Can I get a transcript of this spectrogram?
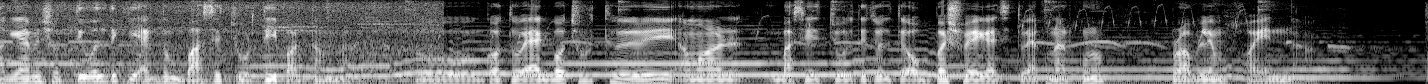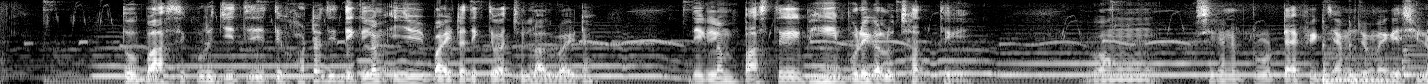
আগে আমি সত্যি বলতে কি, একদম বাসে চড়তেই পারতাম না। তো গত এক বছর ধরে আমার বাসে চলতে চলতে অভ্যাস হয়ে গেছে, তো এখন আর কোনো প্রবলেম হয় না। তো বাসে করে যেতে যেতে হঠাৎই দেখলাম, এই যে বাড়িটা দেখতে পাচ্ছ, লাল বাড়িটা, দেখলাম পাশ থেকে ভেঙে পড়ে গেল ছাদ থেকে এবং সেখানে পুরো ট্রাফিক জ্যাম জমে গেছিল।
